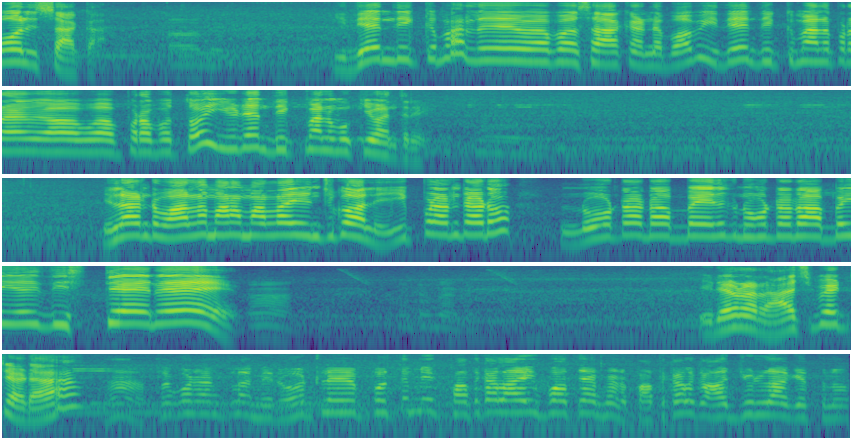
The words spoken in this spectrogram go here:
పోలీస్ శాఖ. ఇదేం దిక్కుమాల అండి బాబు ఇదేం దిక్కుమాల ప్ర ప్రభుత్వం ఈడేం దిక్కుమాల ముఖ్యమంత్రి? ఇలాంటి వాళ్ళని మనం మళ్ళీ ఎంచుకోవాలి. ఇప్పుడు అంటాడు నూట డెబ్బై ఐదుకి నూట డెబ్బై ఐదు ఇస్తేనే. ఆ, అంటున్నాడు ఇదేమైనా రాసి పెట్టాడా? అట్లా కూడా అంటలా. మీరు ఓట్లు వేయకపోతే మీకు పథకాలు ఆగిపోతాయి అంటాడు పథకాలకు ఆద్యుడు లాగెత్తను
